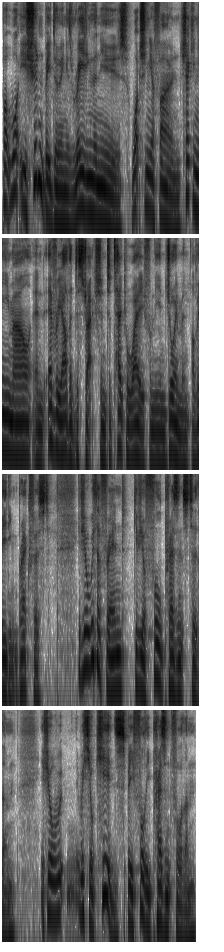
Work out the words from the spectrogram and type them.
but what you shouldn't be doing is reading the news, watching your phone, checking email, and every other distraction to take away from the enjoyment of eating breakfast. If you're with a friend, give your full presence to them. If you're with your kids, be fully present for them.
